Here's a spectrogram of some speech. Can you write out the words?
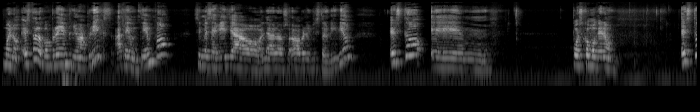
Bueno, esto lo compré en Primaprix hace un tiempo. Si me seguís ya, ya los, habréis visto el vídeo. Esto, em, pues como que no. Esto,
